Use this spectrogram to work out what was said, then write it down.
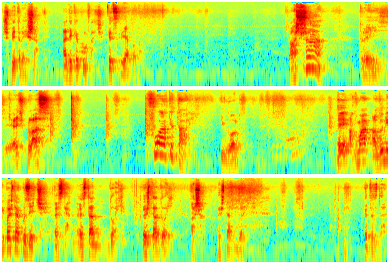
și pe 37. Adică cum faci? Cât scrie acolo? Așa. 30 plus. Foarte tare. Egal. Ei, acum aduni pe ăștia cu 10. Ăstea. Ăstea 2. Ăștia 2. Așa. Ăștia 2. Cât îți dă?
